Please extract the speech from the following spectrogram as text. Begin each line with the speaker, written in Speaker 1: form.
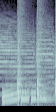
Speaker 1: Mm-hmm.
